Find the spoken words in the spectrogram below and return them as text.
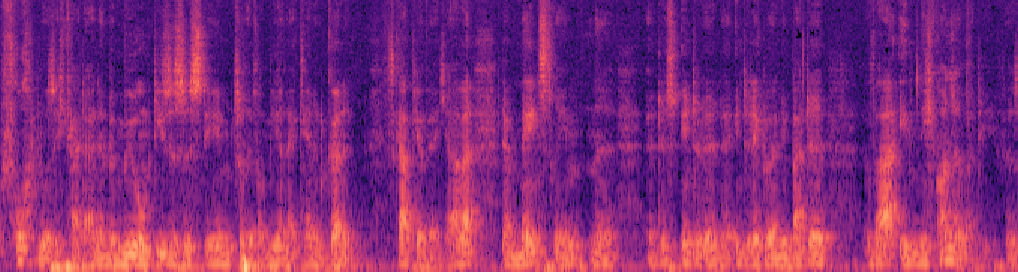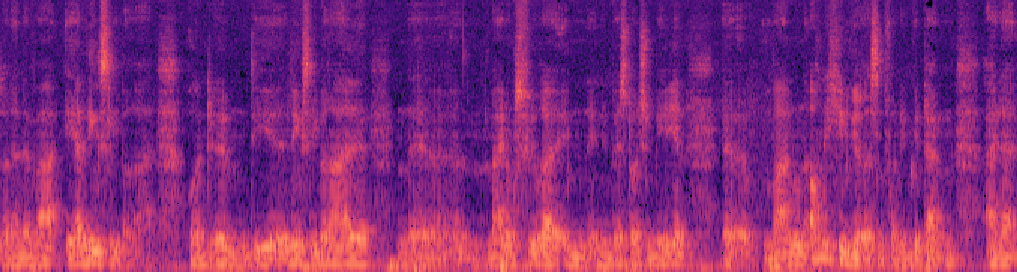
Fruchtlosigkeit einer Bemühung, dieses System zu reformieren, erkennen können. Es gab ja welche, aber der Mainstream äh, des, der intellektuellen Debatte war eben nicht konservativ sondern er war eher linksliberal. Und ähm, die äh, linksliberale äh, Meinungsführer in, in den westdeutschen Medien äh, waren nun auch nicht hingerissen von dem Gedanken einer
